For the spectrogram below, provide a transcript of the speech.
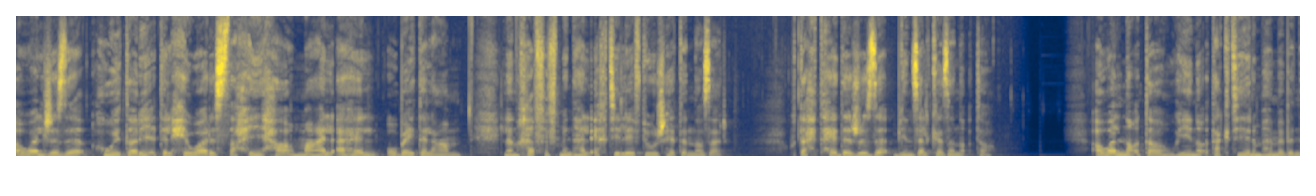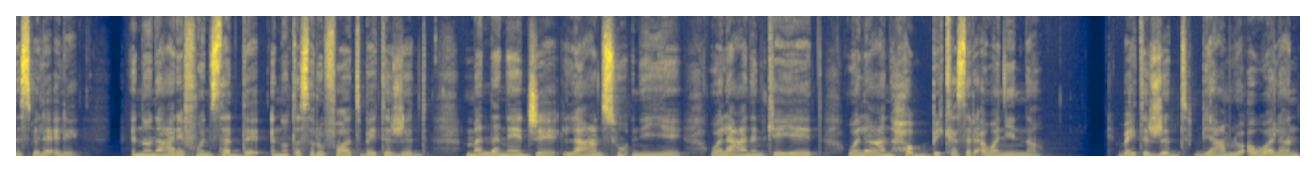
أول جزء هو طريقة الحوار الصحيحة مع الأهل وبيت العم لنخفف منها الاختلاف بوجهات النظر. وتحت هذا الجزء بينزل كذا نقطة. أول نقطة وهي نقطة كتير مهمة بالنسبة لإلي إنه نعرف ونصدق إنه تصرفات بيت الجد. منا ناتجة لا عن سوء نية ولا عن نكايات ولا عن حب بكسر قوانيننا. بيت الجد بيعملوا أولاً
